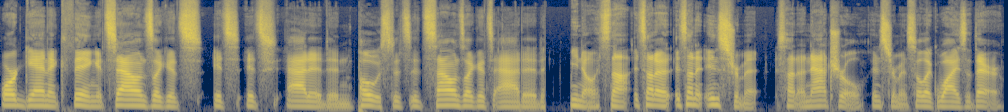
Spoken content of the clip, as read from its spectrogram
organic thing. It sounds like it's it's it's added in post. It's it sounds like it's added you know it's not it's not a it's not an instrument. It's not a natural instrument. So like why is it there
